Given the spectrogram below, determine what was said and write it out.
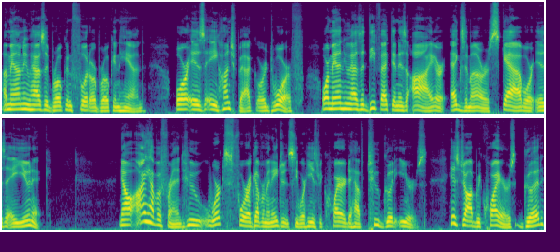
a man who has a broken foot or broken hand, or is a hunchback or a dwarf, or a man who has a defect in his eye or eczema or a scab or is a eunuch. Now, I have a friend who works for a government agency where he is required to have two good ears. His job requires good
